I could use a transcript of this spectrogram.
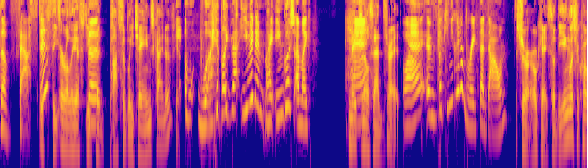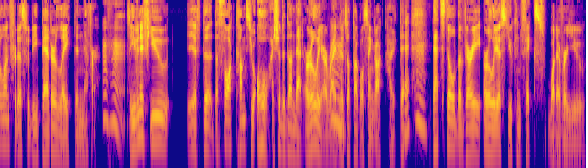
the fastest. It's the earliest you The- could possibly change, kind of. Yeah. Wh- What? Like that? Even in my English, I'm like, Makes huh? no sense, right? What? And so, can you kind of break that down? Sure. Okay. So the English equivalent for this would be better late than never. Mm-hmm. So even if you, if the, the thought comes to you, oh, I should have done that earlier, right? Mm. 늦었다고 생각할 때, that's still the very earliest you can fix whatever you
